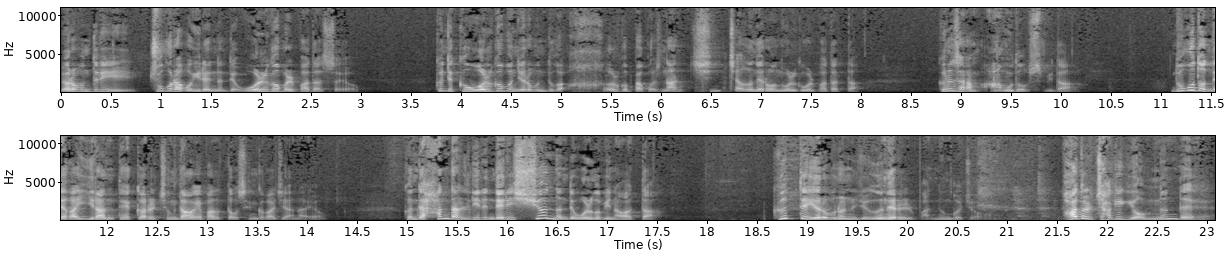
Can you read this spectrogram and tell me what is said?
여러분들이 죽으라고 일했는데 월급을 받았어요. 근데 그 월급은 여러분 누가 아, 월급 받고 해서 난 진짜 은혜로운 월급을 받았다. 그런 사람 아무도 없습니다. 누구도 내가 일한 대가를 정당하게 받았다고 생각하지 않아요. 근데 한 달 내리 쉬었는데 월급이 나왔다. 그때 여러분은 이제 은혜를 받는 거죠. 받을 자격이 없는데,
